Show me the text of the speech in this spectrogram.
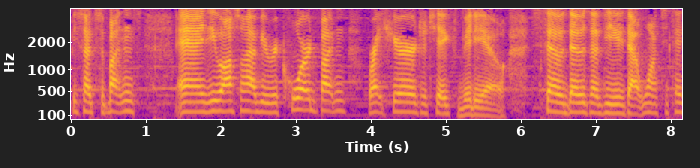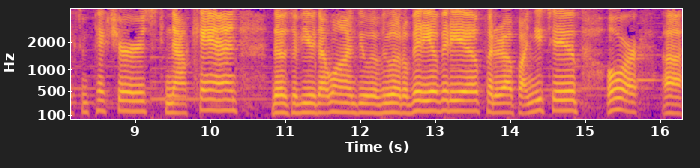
besides the buttons, and you also have your record button right here to take video. So those of you that want to take some pictures now can. Those of you that want to do a little video video, put it up on YouTube or uh,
